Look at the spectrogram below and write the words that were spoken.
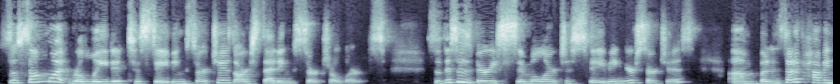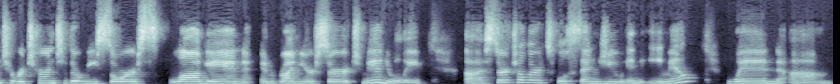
So somewhat related to saving searches are setting search alerts. So this is very similar to saving your searches, um, but instead of having to return to the resource, log in, and run your search manually, uh, search alerts will send you an email when um,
